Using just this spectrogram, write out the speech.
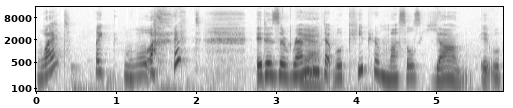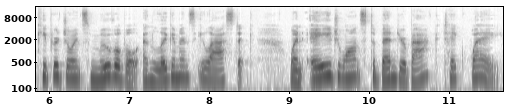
What? Like what? It is a remedy Yeah. that will keep your muscles young. It will keep your joints movable and ligaments elastic. When age wants to bend your back, take whey.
